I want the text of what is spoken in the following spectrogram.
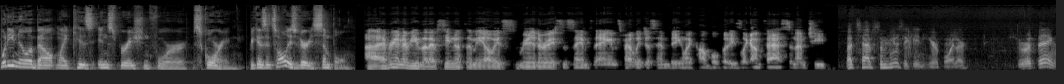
What do you know about like his inspiration for scoring? Because it's always very simple. Uh, every interview that I've seen with him, he always reiterates the same thing, and it's probably just him being like humble. But he's like, "I'm fast and I'm cheap." Let's have some music in here, Boiler. Sure a thing.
